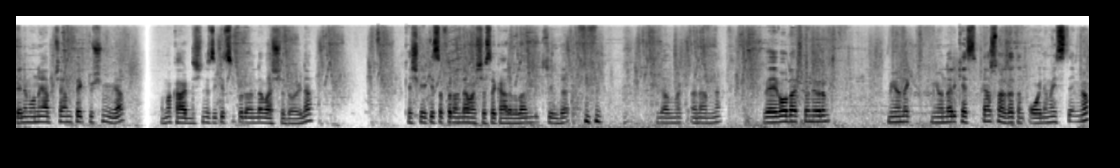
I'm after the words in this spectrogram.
Benim onu yapacağımı pek düşünmüyor. Ama kardeşiniz 2-0 önde başladı oyuna. Keşke 2-0 önde başlasak harbiden bir kill'de. Kill almak önemli. Wave'e odaklanıyorum. Minyonları kestikten sonra zaten oynama isteğim yok.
